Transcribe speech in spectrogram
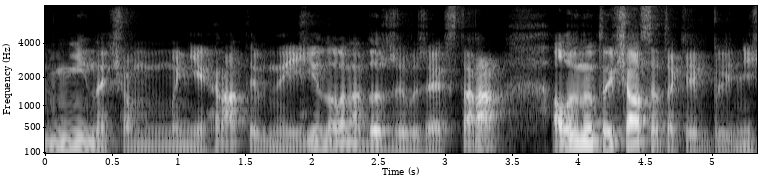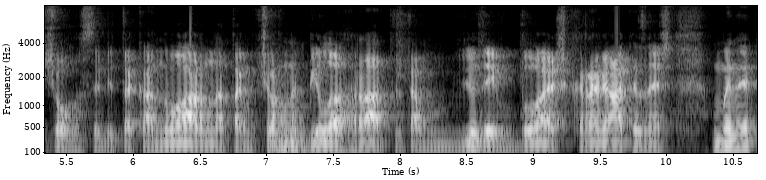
ні на чому мені грати в неї. Ну, вона дуже вже стара. Але на той час я такий, блін, нічого собі, така нуарна, там чорно-біла гра, ти там людей вбиваєш, кровяки, знаєш. У мене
